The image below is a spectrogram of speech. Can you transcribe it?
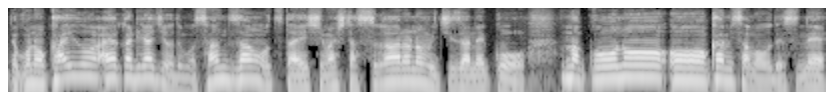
で、この海軍あやかりラジオでも散々お伝えしました菅原道真公。まあ、この神様をですね、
